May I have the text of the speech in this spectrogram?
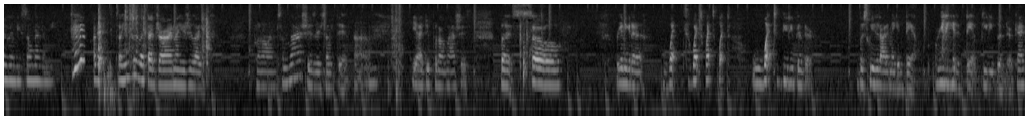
Friend's gonna be so mad at me. okay, so I usually like I dry and I usually like put on some lashes or something. Um, yeah, I do put on lashes. But so we're gonna get a wet, wet, wet, wet, wet beauty blender. But squeeze it out and make it damp. We're gonna get a damp beauty blender, okay?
